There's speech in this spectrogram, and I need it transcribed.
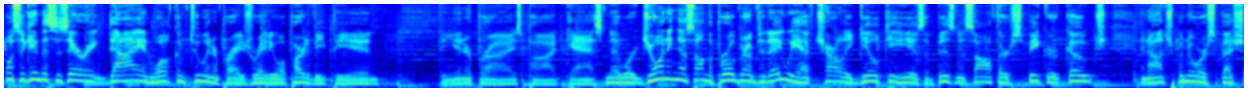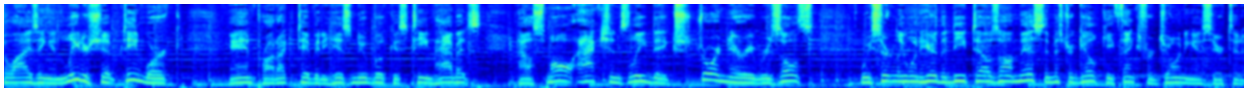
Once again, this is Eric Dye, and welcome to Enterprise Radio, a part of EPN, the Enterprise Podcast Network. Joining us on the program today, we have Charlie Gilkey. He is a business author, speaker, coach, and entrepreneur specializing in leadership, teamwork, and productivity. His new book is Team Habits How Small Actions Lead to Extraordinary Results. We certainly want to hear the details on this. And Mr. Gilkey, thanks for joining us here today.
